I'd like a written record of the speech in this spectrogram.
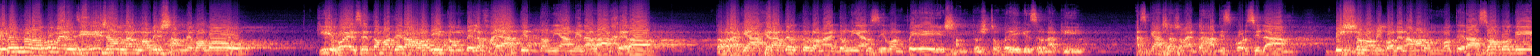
বিভিন্ন রকমের জিনিস আল্লাহ নবীর সামনে বলো। কি হয়েছে তোমাদের আওয়াদি তম্বিল হায়াতের দুনিয়া মিনাল আখেরা? তোমরা কি আখেরাতের তুলনায় দুনিয়ার জীবন পেয়ে সন্তুষ্ট হয়ে গেছো নাকি? আজকে আসার সময় একটা হাদিস পড়ছিলাম। বিশ্বনবী বলেন, আমার উম্মতেরা যতদিন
